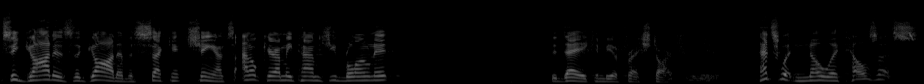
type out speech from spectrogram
See, God is the God of a second chance. I don't care how many times you've blown it, today can be a fresh start from you. That's what Noah tells us.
